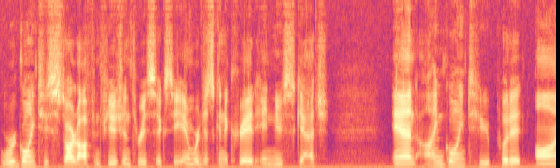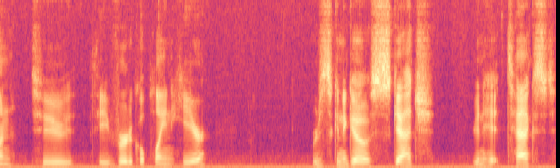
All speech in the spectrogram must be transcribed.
we're going to start off in Fusion 360 and we're just going to create a new sketch. And I'm going to put it on to the vertical plane here. We're just going to go Sketch, we're going to hit text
